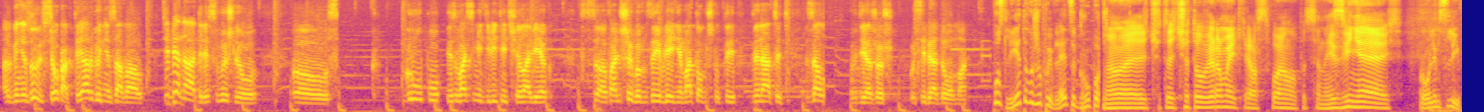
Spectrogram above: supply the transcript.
Организую все, как ты организовал. Тебе на адрес вышлю э, группу из 8-9 человек с фальшивым заявлением о том, что ты 12 зал держишь у себя дома. После этого же появляется группа Ну, что-то что Вермейкера вспомнил, пацаны. Извиняюсь. Ролем Слив,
